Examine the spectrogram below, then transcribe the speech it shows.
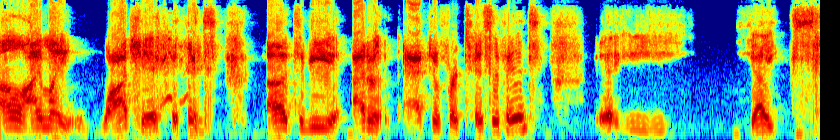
oh, I might watch it uh, to be I don't active participant. Uh, yikes!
